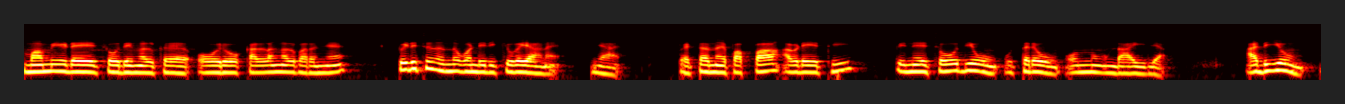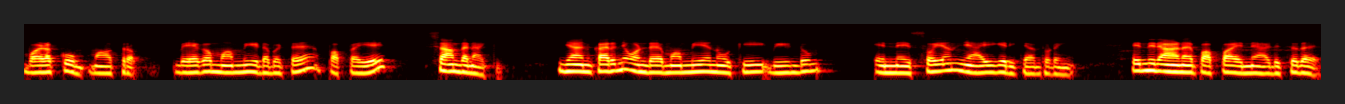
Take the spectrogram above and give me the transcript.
മമ്മിയുടെ ചോദ്യങ്ങൾക്ക് ഓരോ കള്ളങ്ങൾ പറഞ്ഞ് പിടിച്ചു നിന്നുകൊണ്ടിരിക്കുകയാണ് ഞാൻ. പെട്ടെന്ന് പപ്പ അവിടെ എത്തി. പിന്നെ ചോദ്യവും ഉത്തരവും ഒന്നും ഉണ്ടായില്ല. അടിയും വഴക്കും മാത്രം. വേഗം മമ്മി ഇടപെട്ട് പപ്പയെ ശാന്തനാക്കി. ഞാൻ കരഞ്ഞുകൊണ്ട് മമ്മിയെ നോക്കി വീണ്ടും എന്നെ സ്വയം ന്യായീകരിക്കാൻ തുടങ്ങി. എന്തിനാണ് പപ്പ എന്നെ അടിച്ചത്?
